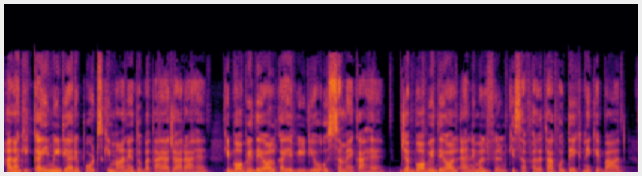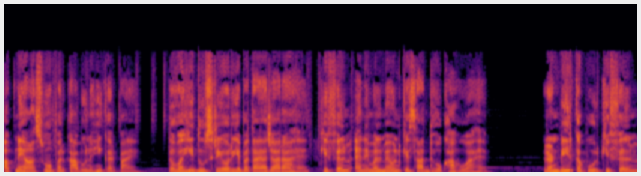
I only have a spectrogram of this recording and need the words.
हालाँकि कई मीडिया रिपोर्ट्स की माने तो बताया जा रहा है कि बॉबी देओल का ये वीडियो उस समय का है, जब बॉबी देओल एनिमल फ़िल्म की सफलता को देखने के बाद अपने आंसुओं पर काबू नहीं कर पाए। तो वही दूसरी ओर ये बताया जा रहा है कि फ़िल्म एनिमल में उनके साथ धोखा हुआ है। रणबीर कपूर की फ़िल्म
